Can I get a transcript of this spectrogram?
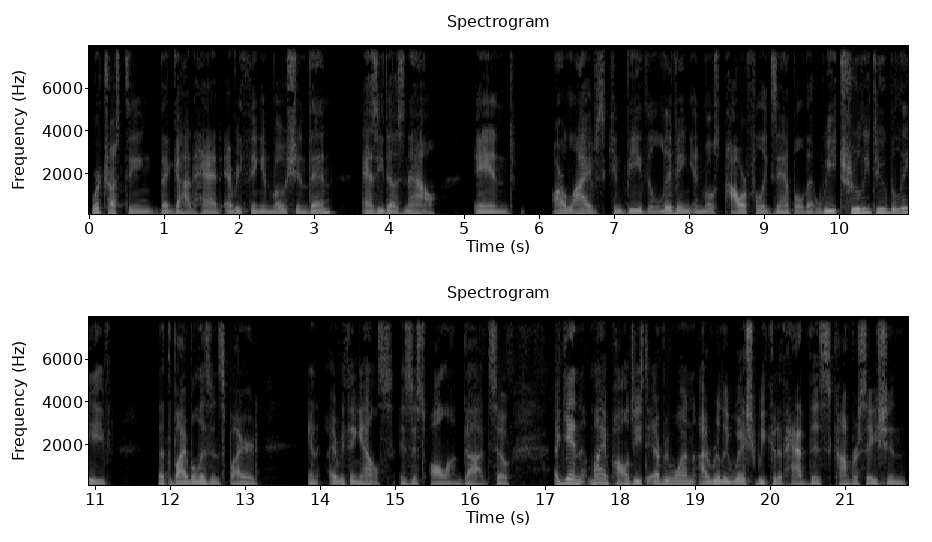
we're trusting that God had everything in motion then as he does now. And our lives can be the living and most powerful example that we truly do believe that the Bible is inspired and everything else is just all on God. So Again, my apologies to everyone. I really wish we could have had this conversation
